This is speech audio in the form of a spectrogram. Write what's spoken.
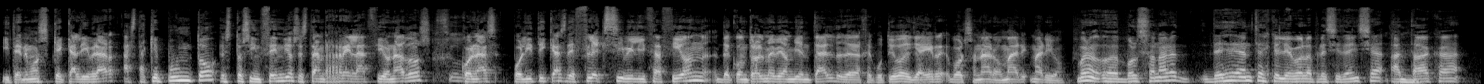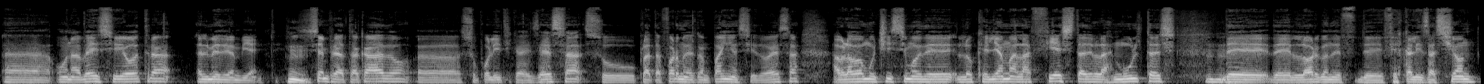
y tenemos que calibrar hasta qué punto estos incendios están relacionados con las políticas de flexibilización de control medioambiental del Ejecutivo de Jair Bolsonaro. Mario. Bueno, eh, Bolsonaro desde antes que llegó a la presidencia ataca eh, una vez y otra el medio ambiente. Hmm. Siempre ha atacado, eh, su política es esa, su plataforma de campaña ha sido esa. Hablaba muchísimo de lo que llama la fiesta de las multas del órgano de, fiscalización,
